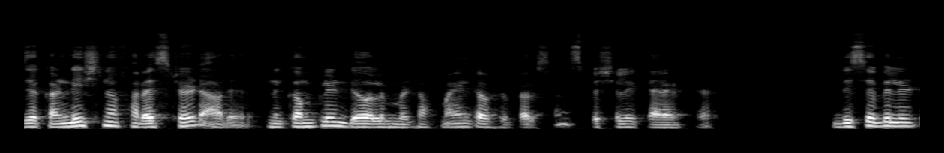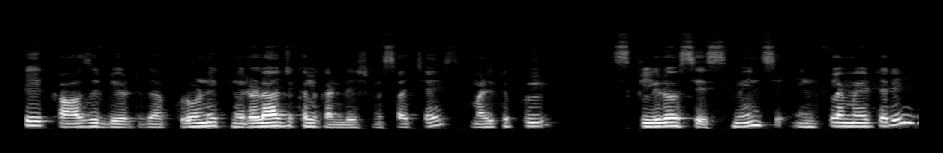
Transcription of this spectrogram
is a condition of arrested or incomplete development of mind of a person, especially character. Disability caused due to the chronic neurological conditions such as multiple sclerosis means inflammatory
